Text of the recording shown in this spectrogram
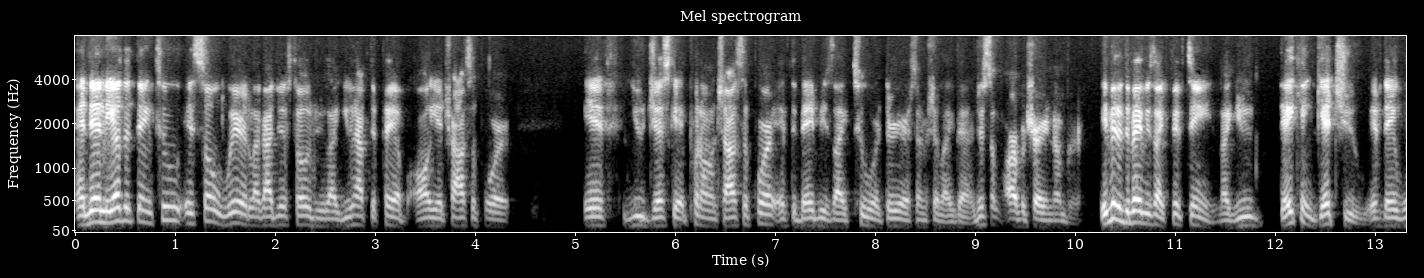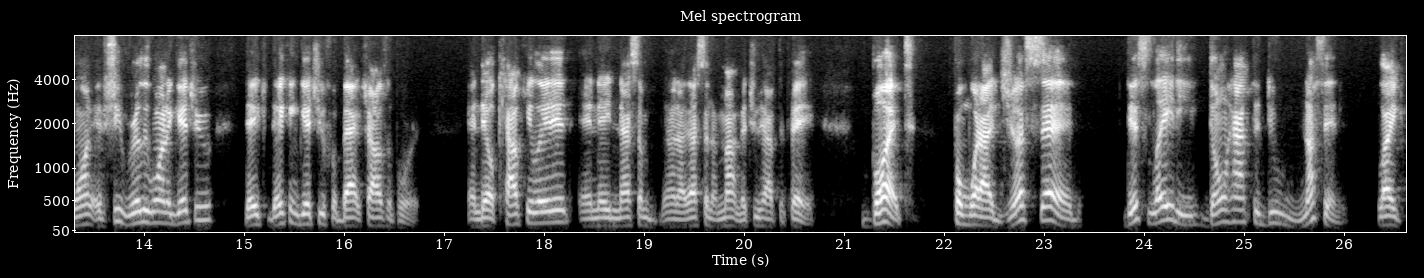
And then the other thing too, it's so weird. Like I just told you, like you have to pay up all your child support if you just get put on child support if the baby's like two or three or some shit like that. Just some arbitrary number. Even if the baby's like fifteen, like you, they can get you if they want. If she really want to get you, they they can get you for back child support, and they'll calculate it, and they that's some that's an amount that you have to pay. But from what I just said, this lady don't have to do nothing. Like,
